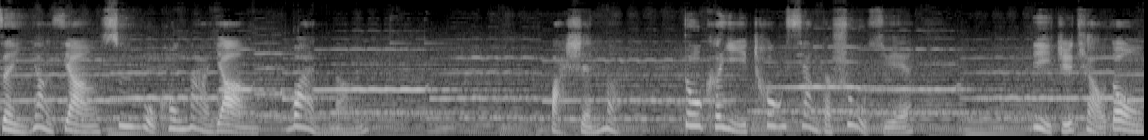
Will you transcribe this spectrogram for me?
怎样像孙悟空那样万能，把什么都可以抽象的数学，一直挑动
